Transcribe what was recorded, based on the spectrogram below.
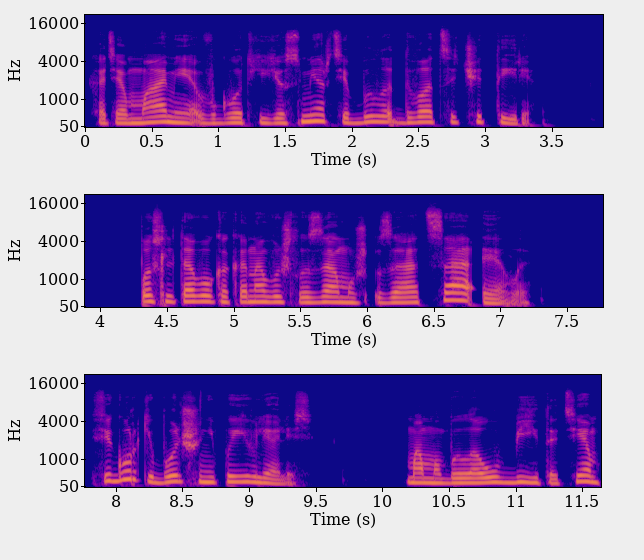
хотя маме в год ее смерти было 24. После того, как она вышла замуж за отца Эллы, фигурки больше не появлялись. Мама была убита тем,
